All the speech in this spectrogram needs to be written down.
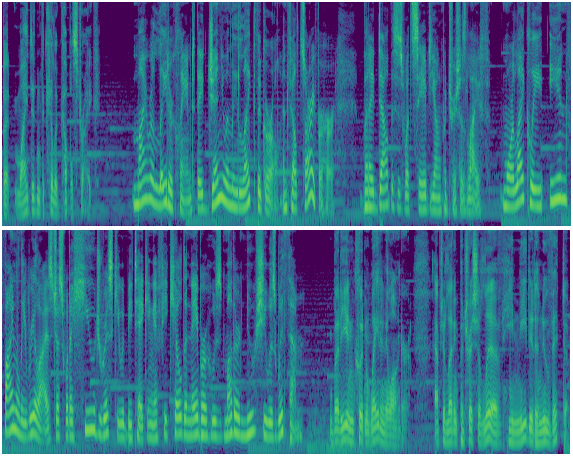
But why didn't the killer couple strike? Myra later claimed they genuinely liked the girl and felt sorry for her, but I doubt this is what saved young Patricia's life. More likely, Ian finally realized just what a huge risk he would be taking if he killed a neighbor whose mother knew she was with them. But Ian couldn't wait any longer. After letting Patricia live, he needed a new victim.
